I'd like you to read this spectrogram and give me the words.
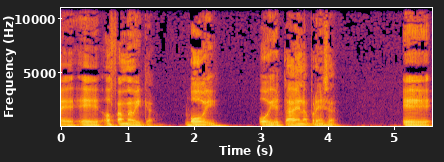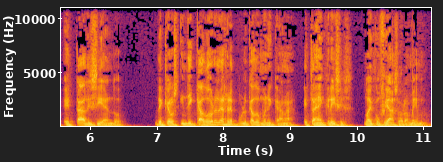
eh, eh, of America, hoy, hoy está en la prensa, eh, está diciendo de que los indicadores de República Dominicana están en crisis. No hay confianza ahora mismo.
